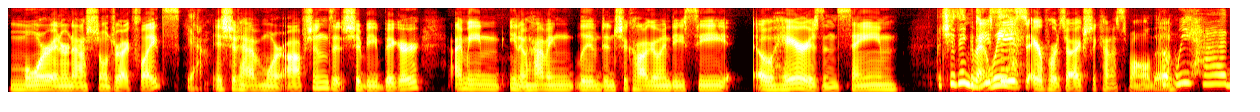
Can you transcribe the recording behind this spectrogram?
more international direct flights. Yeah. It should have more options. It should be bigger. I mean, you know, having lived in Chicago and DC, O'Hare is insane. But you think about it, we DC's airports are actually kind of small though. But we had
